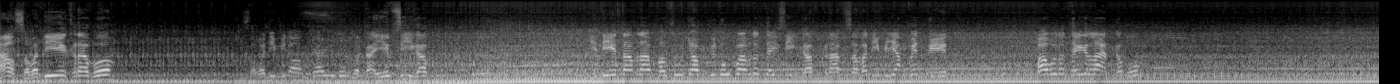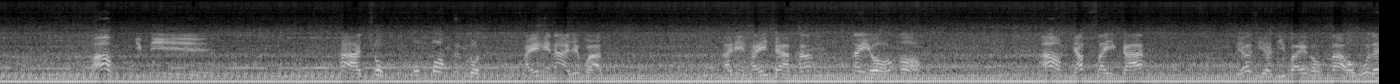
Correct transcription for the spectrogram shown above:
อ้าวสวัสดีครับผม สวัสดีพี่น้องชาวยูทูบและก็เอฟซีครับยินดีต้อนรับเข้าสู่ช่องยูทูบบ้าบนไทยสิงครับครับสวัสดีไปยังเฟซเพจบ้าบนไทยกันลาดครับผมอ้าวคลิปนี้ถ้าชมมุมมองทางรถไถให้หน้าจังหวัดอันนี้ไถจากข้างในออกงนอกอ้าวจับใส่กลางเดี๋ยวที่อธิบายคร่าวๆผู้ใด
